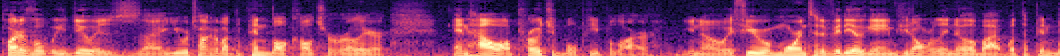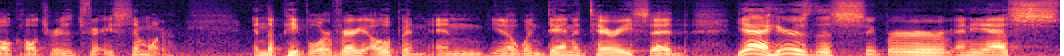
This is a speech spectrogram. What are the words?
part of what we do is uh, you were talking about the pinball culture earlier, and how approachable people are. You know, if you're more into the video games, you don't really know about what the pinball culture is. It's very similar. And the people are very open. And you know, when Dan and Terry said, "Yeah, here's the Super NES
